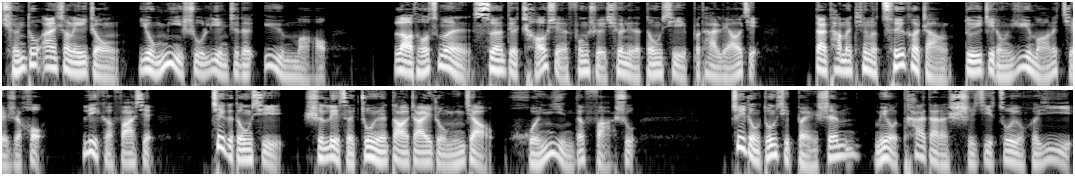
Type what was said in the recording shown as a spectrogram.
全都安上了一种用秘术炼制的玉铆。老头子们虽然对朝鲜风水圈里的东西不太了解，但他们听了崔科长对于这种预谋的解释后，立刻发现，这个东西是类似中原道家一种名叫魂引的法术。这种东西本身没有太大的实际作用和意义，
